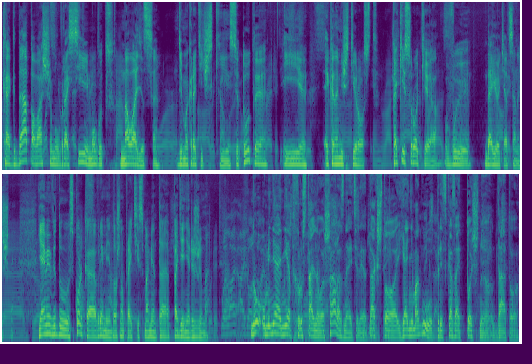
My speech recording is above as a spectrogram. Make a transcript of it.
Когда, по-вашему, в России могут наладиться демократические институты и экономический рост? Какие сроки вы даете оценочные? Я имею в виду, сколько времени должно пройти с момента падения режима? Ну, у меня нет хрустального шара, знаете ли, так что я не могу предсказать точную дату.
